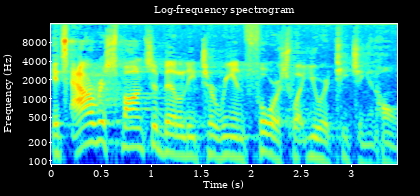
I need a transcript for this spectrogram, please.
It's our responsibility to reinforce what you are teaching at home.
